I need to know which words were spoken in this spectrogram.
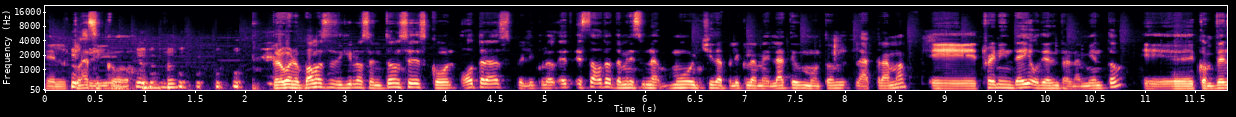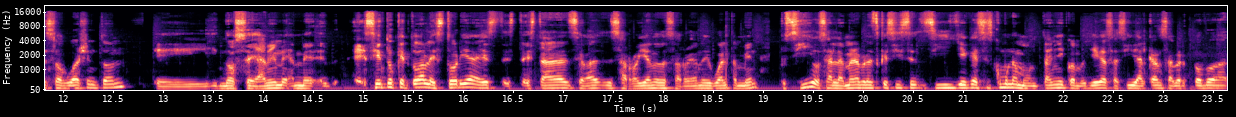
el clásico pero bueno vamos a seguirnos entonces con otras películas e, esta otra también es una muy chida película me late un montón la trama. Eh, Training Day o Día de Entrenamiento eh, con Denzel Washington. Eh, no sé, a mí me, siento que toda la historia está, se va desarrollando, desarrollando igual también. Pues sí, o sea, la verdad es que sí, sí llegas, es como una montaña y cuando llegas así alcanza a ver todo,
